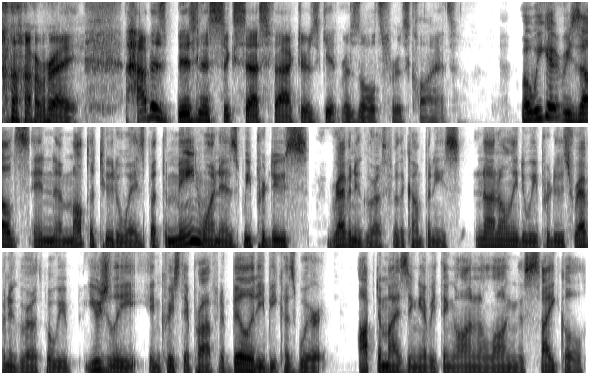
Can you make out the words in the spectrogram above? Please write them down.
All right. How does Business Success Factors get results for its clients? Well, we get results in a multitude of ways, but the main one is we produce revenue growth for the companies. Not only do we produce revenue growth, but we usually increase their profitability because we're optimizing everything on and along the cycle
